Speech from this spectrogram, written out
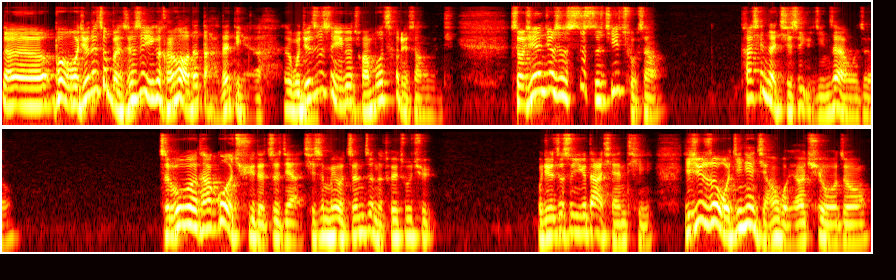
呃，不，我觉得这本身是一个很好的打的点啊。我觉得这是一个传播策略上的问题。首先就是事实基础上，他现在其实已经在欧洲。只不过他过去的自驾其实没有真正的推出去，我觉得这是一个大前提。也就是说，我今天讲我要去欧洲，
